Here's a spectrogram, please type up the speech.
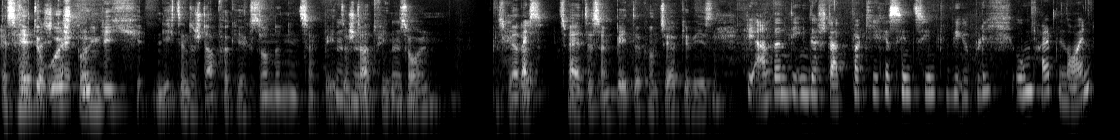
Es hätte ursprünglich nicht in der Stadtpfarrkirche, sondern in St. Peter mhm. stattfinden mhm. sollen. Das wäre das zweite St. Peter-Konzert gewesen. Die anderen, die in der Stadtpfarrkirche sind, sind wie üblich um halb neun.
